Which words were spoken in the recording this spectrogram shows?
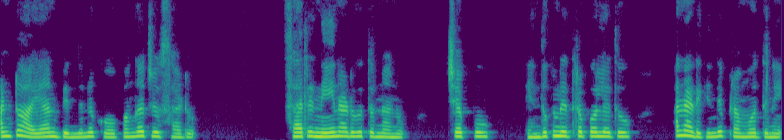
అంటూ అయాన్ బిందును కోపంగా చూశాడు. సరే నేనడుగుతున్నాను. చెప్పు. ఎందుకు నిద్రపోలేదు? అని అడిగింది ప్రమోదిని.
